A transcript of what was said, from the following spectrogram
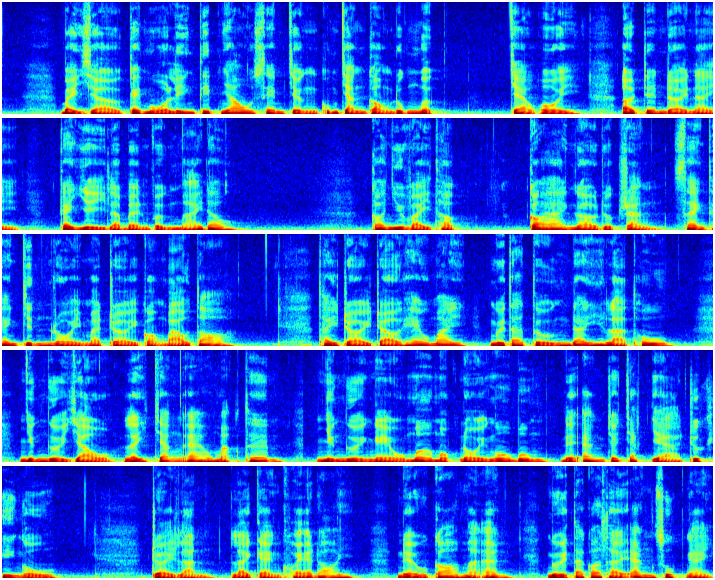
Bây giờ cái mùa liên tiếp nhau xem chừng cũng chẳng còn đúng mực. Chao ôi, ở trên đời này, cái gì là bền vững mãi đâu. Có như vậy thật, có ai ngờ được rằng sang tháng 9 rồi mà trời còn bão to. Thấy trời trở heo mây, người ta tưởng đấy là thu. Những người giàu lấy chăn áo mặc thêm, những người nghèo mơ một nồi ngô bung để ăn cho chắc dạ trước khi ngủ. Trời lạnh lại càng khỏe đói. Nếu có mà ăn, Người ta có thể ăn suốt ngày.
